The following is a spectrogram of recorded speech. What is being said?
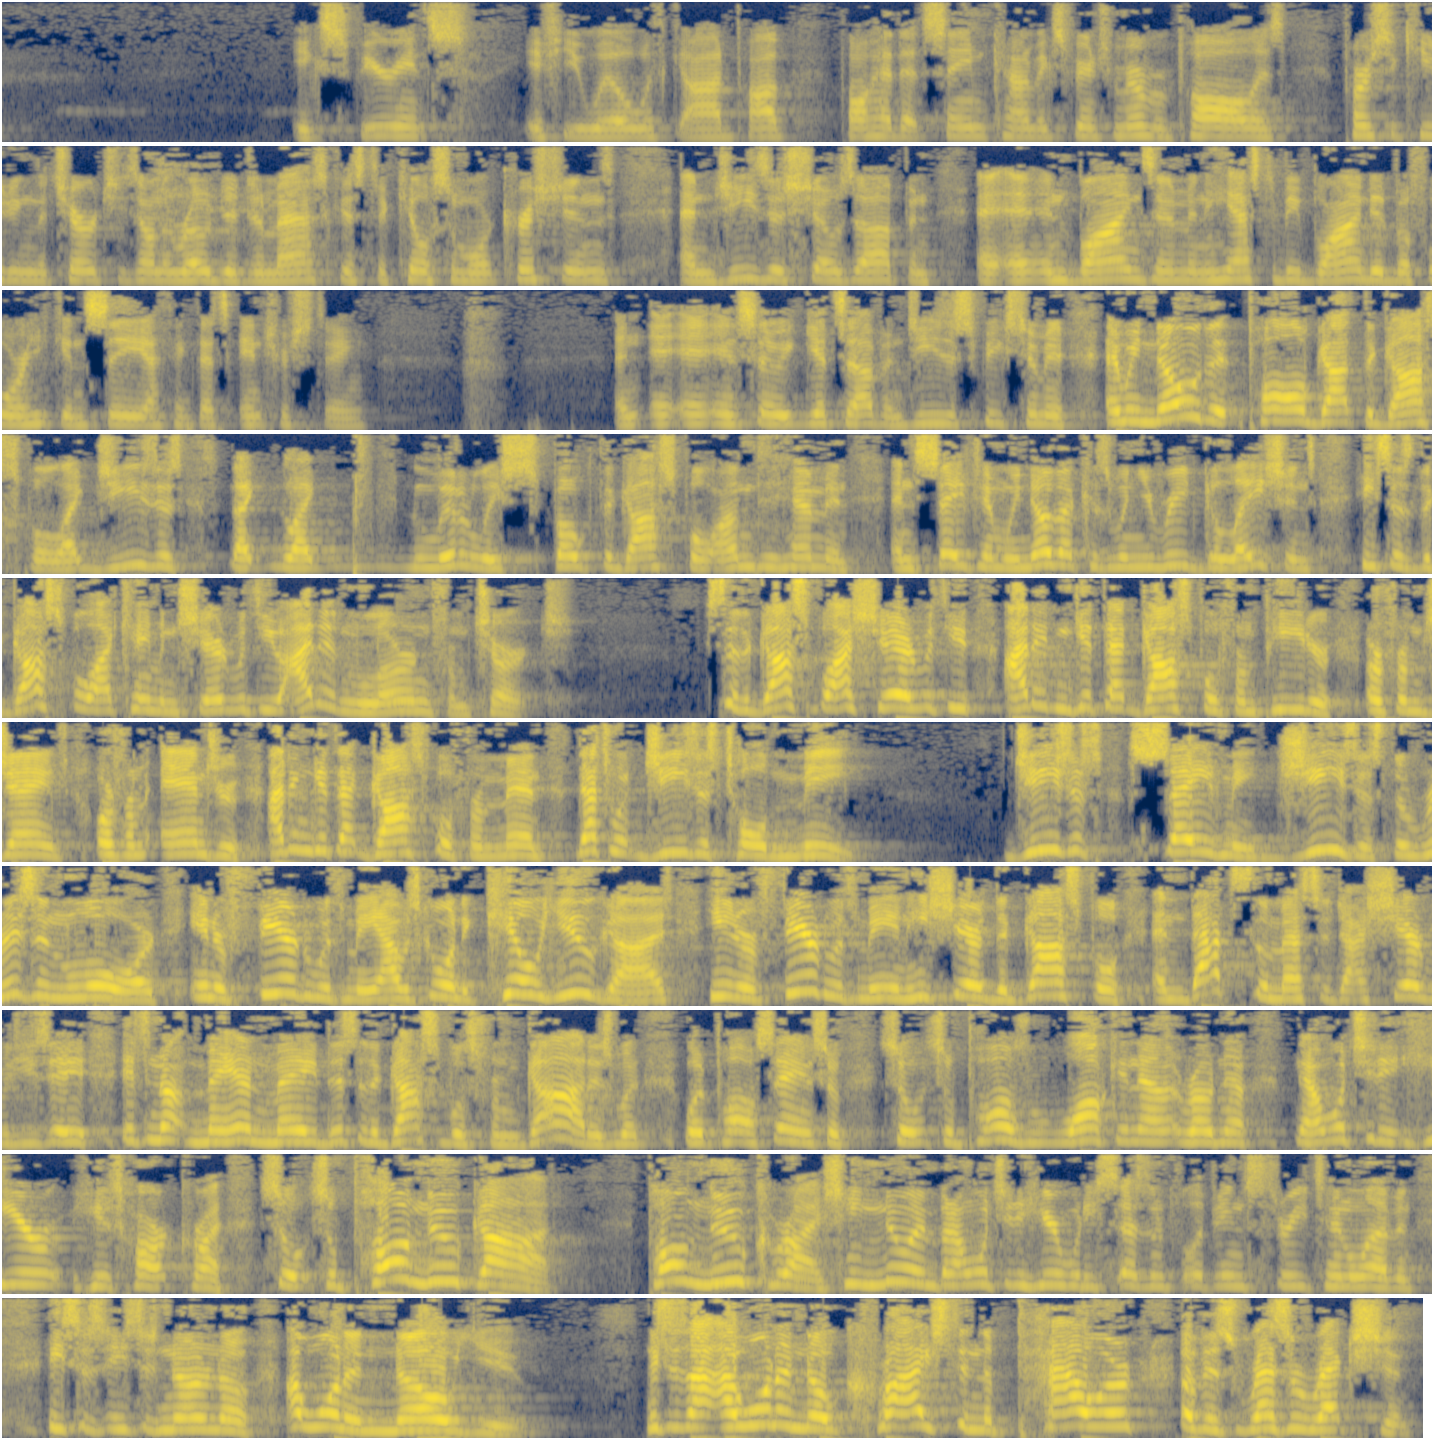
experience, if you will, with God. Paul, Paul had that same kind of experience. Remember, Paul is persecuting the church. He's on the road to Damascus to kill some more Christians, and Jesus shows up and, and, and blinds him, and he has to be blinded before he can see. I think that's interesting. And, and, and, so he gets up and Jesus speaks to him. And we know that Paul got the gospel, like Jesus, like, like literally spoke the gospel unto him and, and saved him. We know that because when you read Galatians, he says, the gospel I came and shared with you, I didn't learn from church. He said, the gospel I shared with you, I didn't get that gospel from Peter or from James or from Andrew. I didn't get that gospel from men. That's what Jesus told me. Jesus saved me. Jesus, the risen Lord, interfered with me. I was going to kill you guys. He interfered with me and he shared the gospel. And that's the message I shared with you. Say, it's not man-made. This is the gospel's from God is what, what Paul's saying. So, so, so Paul's walking down that road now. Now I want you to hear his heart cry. So, so Paul knew God. Paul knew Christ. He knew him, but I want you to hear what he says in Philippians 3, 10, 11. He says, he says, no, no, no. I want to know you. He says, I, I want to know Christ and the power of His resurrection.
